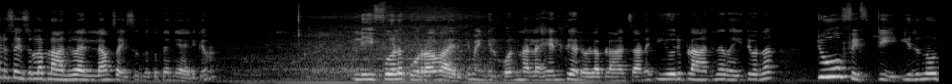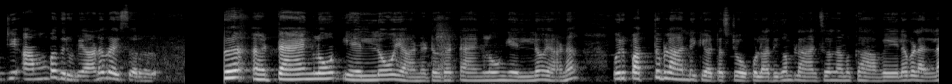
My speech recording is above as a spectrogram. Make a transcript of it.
ഒരു സൈസുള്ള പ്ലാന്റുകളെല്ലാം സൈസ് ഇതൊക്കെ തന്നെയായിരിക്കും. ലീഫുകൾ കുറവായിരിക്കും. എങ്കിൽ പോലും നല്ല ഹെൽത്തി ആയിട്ടുള്ള പ്ലാന്റ്സ് ആണ്. ഈ ഒരു പ്ലാന്റിന് റേറ്റ് വരുന്നത് ടു ഫിഫ്റ്റി ഇരുന്നൂറ്റി അമ്പത് രൂപയാണ് പ്രൈസ് വരുന്നത്. ഇത് ടാങ്ലോങ് യെല്ലോ ആണ് കേട്ടോ. ഇത് ടാങ്ലോങ് യെല്ലോ ആണ്. ഒരു പത്ത് പ്ലാന്റ് ഒക്കെ ആട്ടോ സ്റ്റോക്കുള്ളൂ അധികം പ്ലാന്റ്സുകൾ നമുക്ക് അവൈലബിൾ അല്ല.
